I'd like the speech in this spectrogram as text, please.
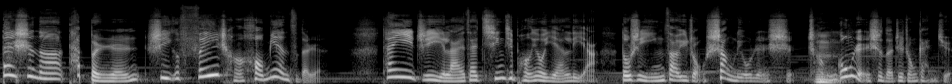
但是呢，他本人是一个非常好面子的人，他一直以来在亲戚朋友眼里啊，都是营造一种上流人士、成功人士的这种感觉。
